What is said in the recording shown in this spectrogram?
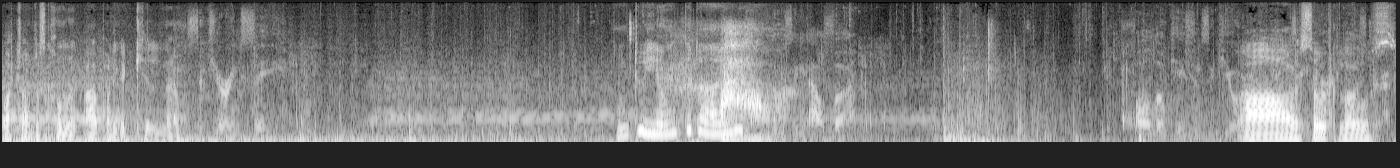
Watch out, just come. I'll probably get killed now. Securing C. I'm too young to die. Losing Alpha. All locations. Oh, so close.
